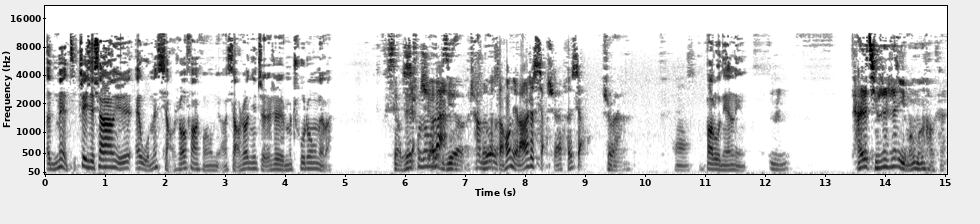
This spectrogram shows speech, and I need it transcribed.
admit 这就相当于哎，我们小时候放《粉红女郎》，小时候你指的是什么初中对吧？小学、初中吧不记得了，差不多粉了，红女郎是小学，很小。是吧？嗯，暴露年龄。嗯，还是《情深深雨蒙蒙》好看。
